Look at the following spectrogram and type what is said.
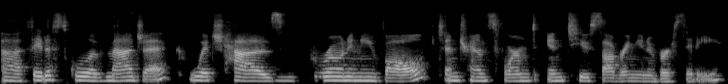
uh, Theta School of Magic, which has mm. grown and evolved and transformed into Sovereign University.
